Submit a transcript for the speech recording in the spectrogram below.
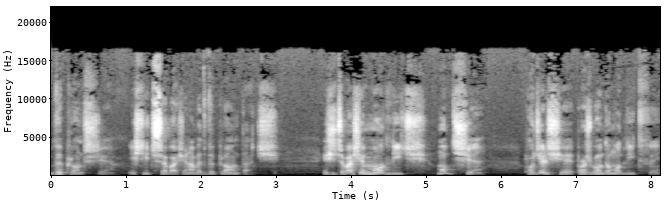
Wyplącz się, jeśli trzeba się nawet wyplątać. Jeśli trzeba się modlić, módl się. Podziel się prośbą do modlitwy.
